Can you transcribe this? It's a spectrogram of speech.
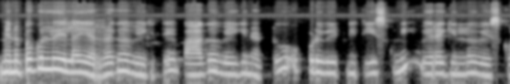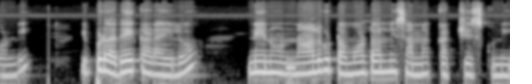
మినపగుళ్ళు ఇలా ఎర్రగా వేగితే బాగా వేగినట్టు ఇప్పుడు వీటిని తీసుకుని వేరే గిన్నెలో వేసుకోండి. ఇప్పుడు అదే కడాయిలో నేను నాలుగు టమాటోల్ని సన్నగా కట్ చేసుకుని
